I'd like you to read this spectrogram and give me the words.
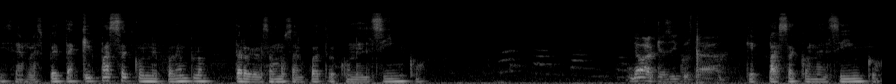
Y se respeta. ¿Qué pasa con el, por ejemplo, te regresamos al 4 con el 5? No, que el 5 está. ¿Qué pasa con el 5?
